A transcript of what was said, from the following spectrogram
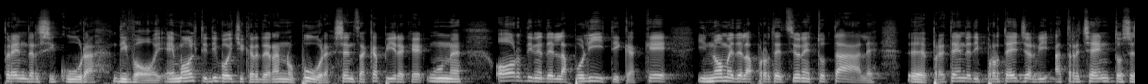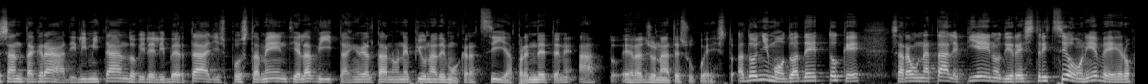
prendersi cura di voi. E molti di voi ci crederanno pure, senza capire che un ordine della politica che in nome della protezione totale totale, eh, pretende di proteggervi a 360 gradi, limitandovi le libertà, gli spostamenti e la vita, in realtà non è più una democrazia, prendetene atto e ragionate su questo. Ad ogni modo ha detto che sarà un Natale pieno di restrizioni, è vero,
